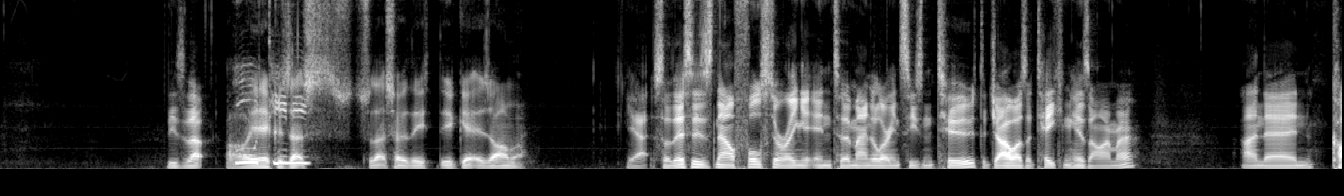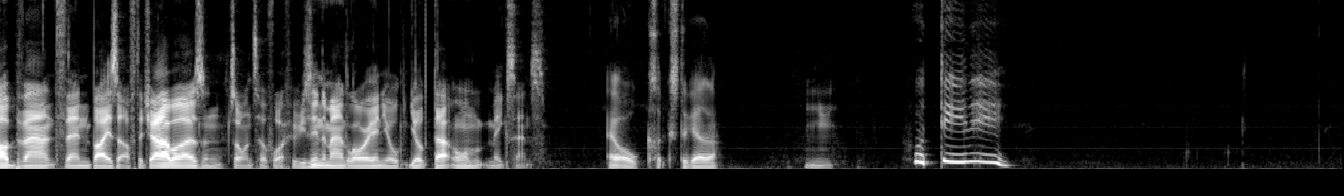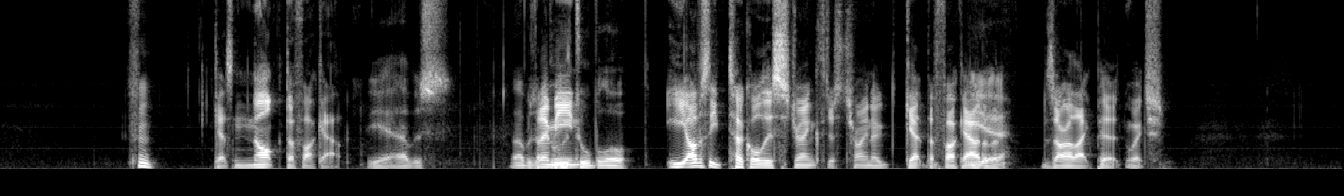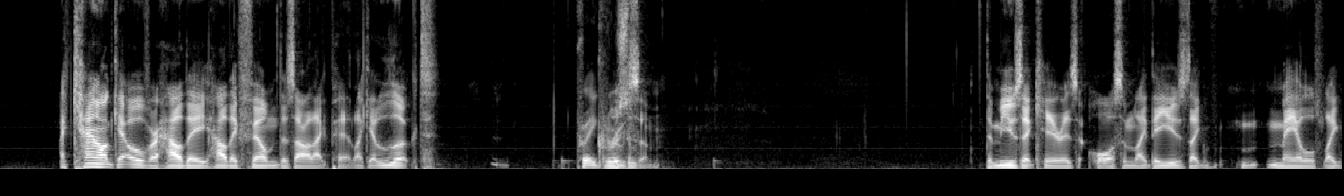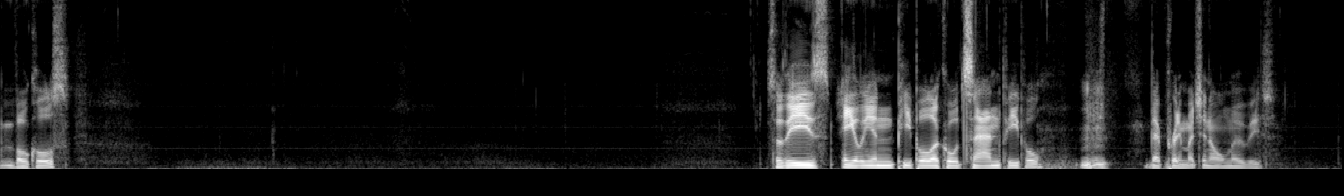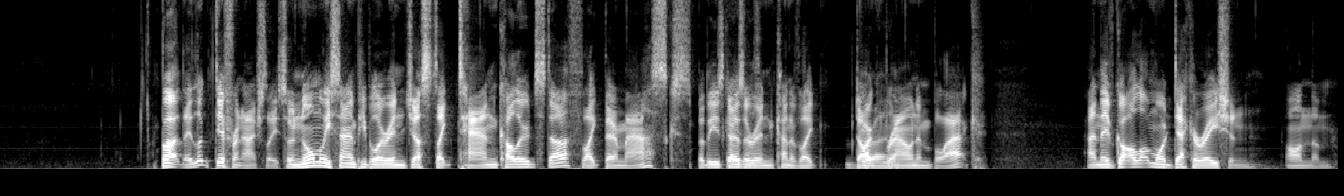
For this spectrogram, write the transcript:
These are that. Oh yeah, because that's so that's how they, they get his armor. Yeah, so this is now full storying it into Mandalorian season two. The Jawas are taking his armor, and then Cobb Vanth then buys it off the Jawas, and so on and so forth. If you've seen the Mandalorian, you'll you'll that all makes sense. It all clicks together. Mm. Houdini. Gets knocked the fuck out. Yeah, that was that was But a I mean- brutal blow. He obviously took all his strength just trying to get the fuck out yeah, of the Sarlacc pit, which I cannot get over how they how they filmed the Sarlacc pit. Like it looked pretty gruesome. gruesome. The music here is awesome. Like they use like male like vocals. So these alien people are called sand people. hmm They're pretty much in all movies. But they look different actually. So normally sand people are in just like tan colored stuff, like their masks, but these guys are in kind of like dark Brown. brown and black. And they've got a lot more decoration on them.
